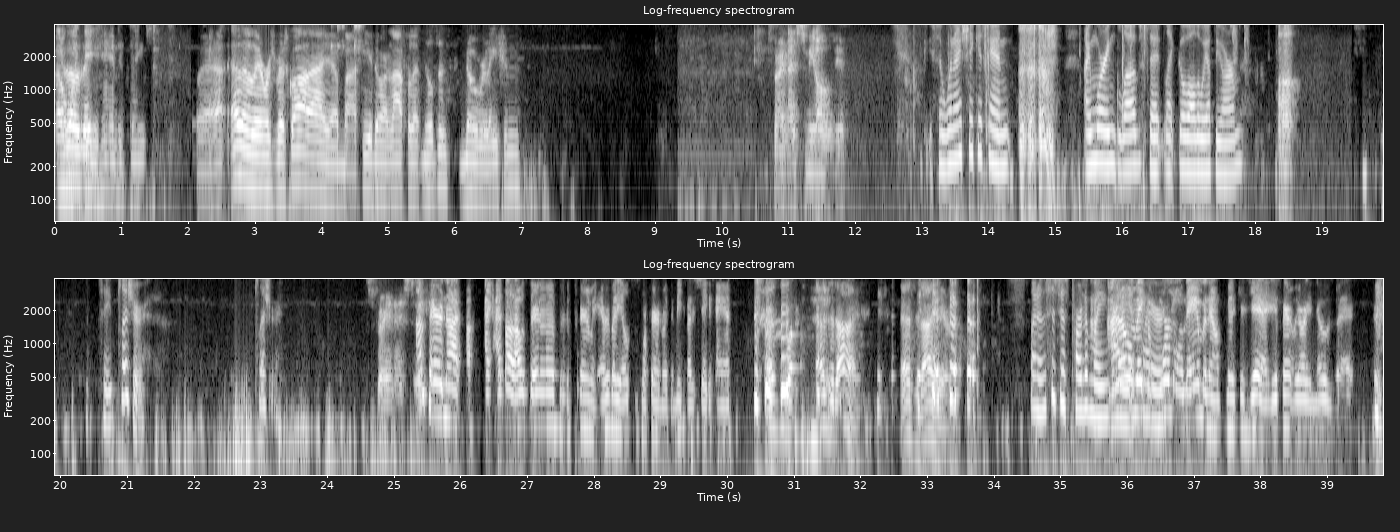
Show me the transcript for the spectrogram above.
I don't Hello, like Nick. being handed things. Well, hello there, Mr. Pasquale. I am uh, Theodore LaFollette Milton. No relation. It's very nice to meet all of you. Okay, so when I shake his hand, I'm wearing gloves that like go all the way up the arm. Uh-huh. Say pleasure. Pleasure. It's very nice to I'm meet you. paranoid. I, I thought I was paranoid, but apparently everybody else is more paranoid than me because I just shake his hand. As, do I- as did I. As did I here. Oh no, this is just part of my. I my don't make attire. a formal name announcement because yeah, he apparently already knows that.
